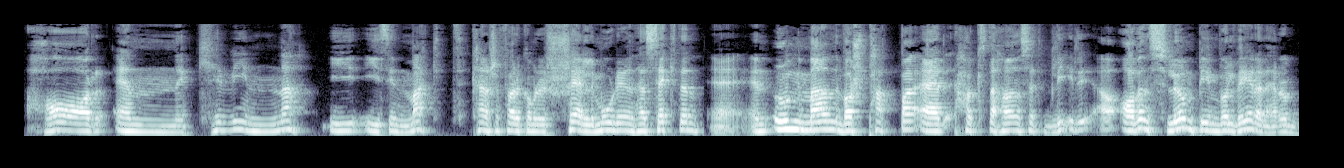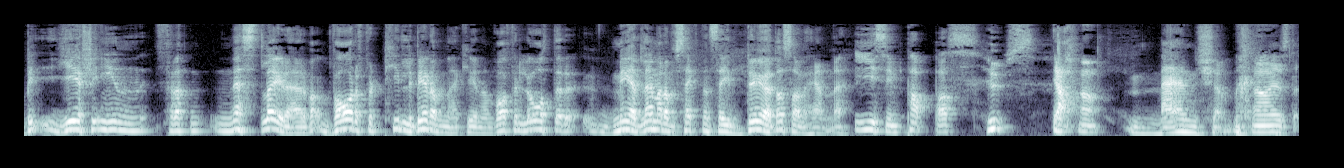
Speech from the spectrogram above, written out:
har en kvinna i, i sin makt. Kanske förekommer det självmord i den här sekten. Eh, en ung man vars pappa är högsta hönset blir av en slump involverad här och ger sig in för att nästla i det här. Va- Varför tillber de den här kvinnan? Varför låter medlemmar av sekten sig dödas av henne? I sin pappas hus. Ja, Ja, mansion. ja just det.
